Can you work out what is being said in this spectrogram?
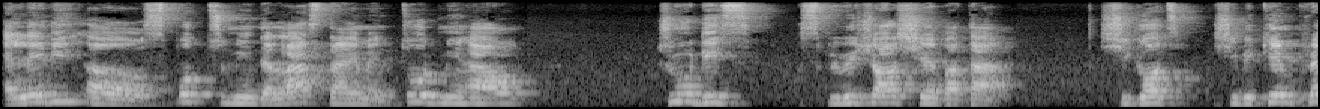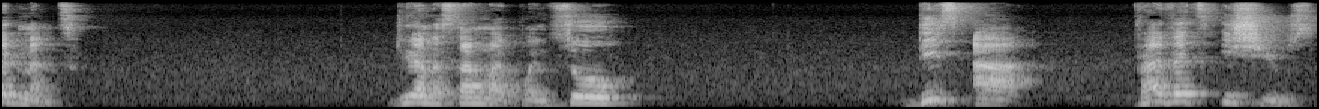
a lady uh, spoke to me the last time and told me how through this spiritual shea butter, uh, she got she became pregnant. Do you understand my point? So these are private issues.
